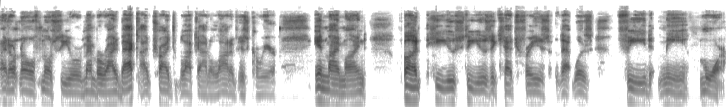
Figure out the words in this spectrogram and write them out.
I don't know if most of you remember Ryback. I've tried to block out a lot of his career in my mind, but he used to use a catchphrase that was feed me more.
